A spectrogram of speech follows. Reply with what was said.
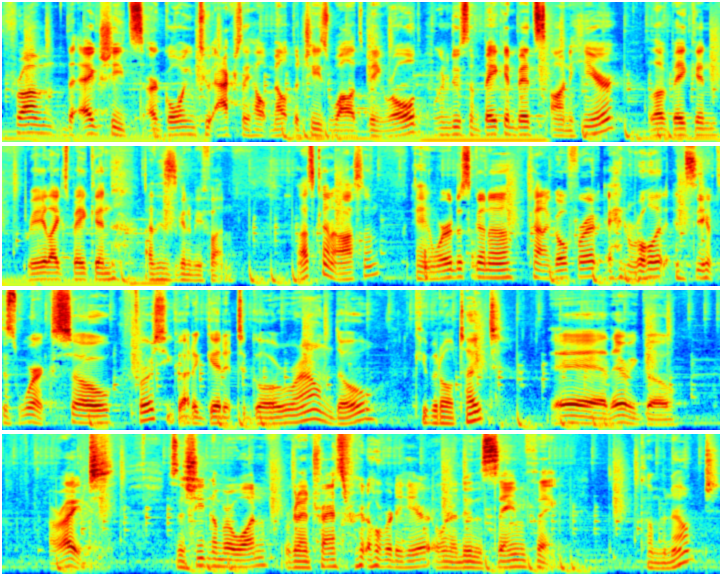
from the egg sheets are going to actually help melt the cheese while it's being rolled. We're gonna do some bacon bits on here. I love bacon, Rie likes bacon. I think this is gonna be fun. Well, that's kind of awesome and we're just gonna kind of go for it and roll it and see if this works. So first you gotta get it to go around though. Keep it all tight. Yeah, there we go. All right, so sheet number one. We're gonna transfer it over to here and we're gonna do the same thing. Coming out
